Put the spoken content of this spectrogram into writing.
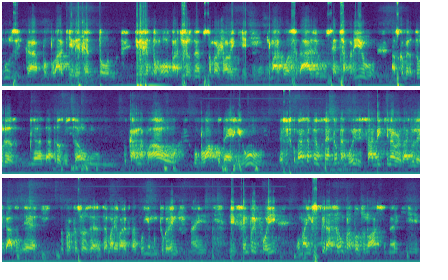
música popular que ele, que ele retomou a partir né, do Samba Jovem que, que marcou a cidade no 7 de abril, as coberturas eh, da transmissão do carnaval, o bloco da RU, a gente começa a pensar tanta coisa e sabe que, na verdade, o legado é, do professor Zé, Zé Maria Marques da Cunha é muito grande. Né? E, e sempre foi uma inspiração para todos nós, né? que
